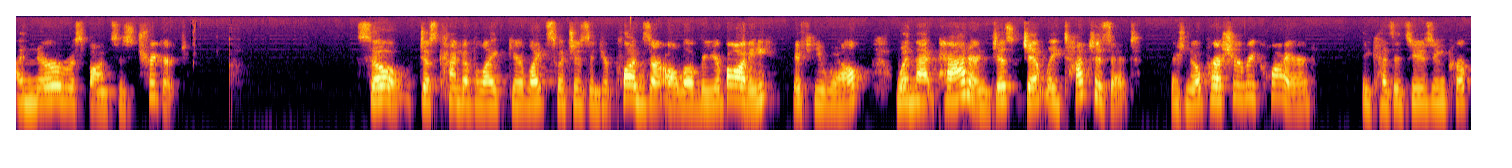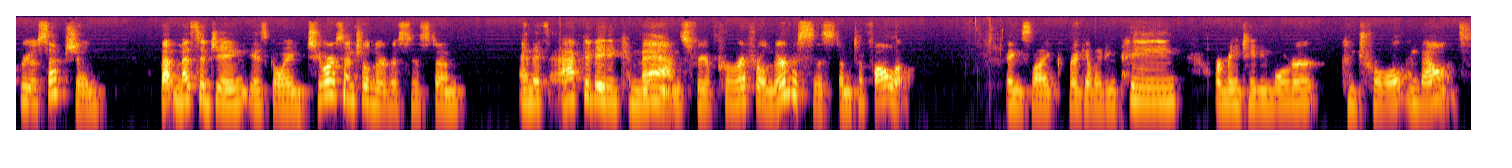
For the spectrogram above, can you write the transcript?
a neuroresponse is triggered. So, just kind of like your light switches and your plugs are all over your body, if you will, when that pattern just gently touches it, there's no pressure required because it's using proprioception. That messaging is going to our central nervous system and it's activating commands for your peripheral nervous system to follow. Things like regulating pain or maintaining motor control and balance.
